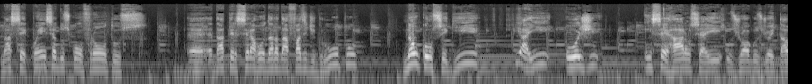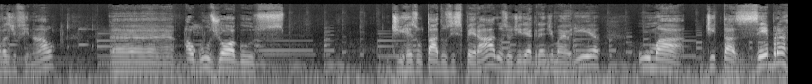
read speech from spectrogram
na sequência dos confrontos é, da terceira rodada da fase de grupo. Não consegui. E aí, hoje, encerraram-se aí os jogos de oitavas de final. É, alguns jogos de resultados esperados, eu diria a grande maioria. Uma dita zebra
